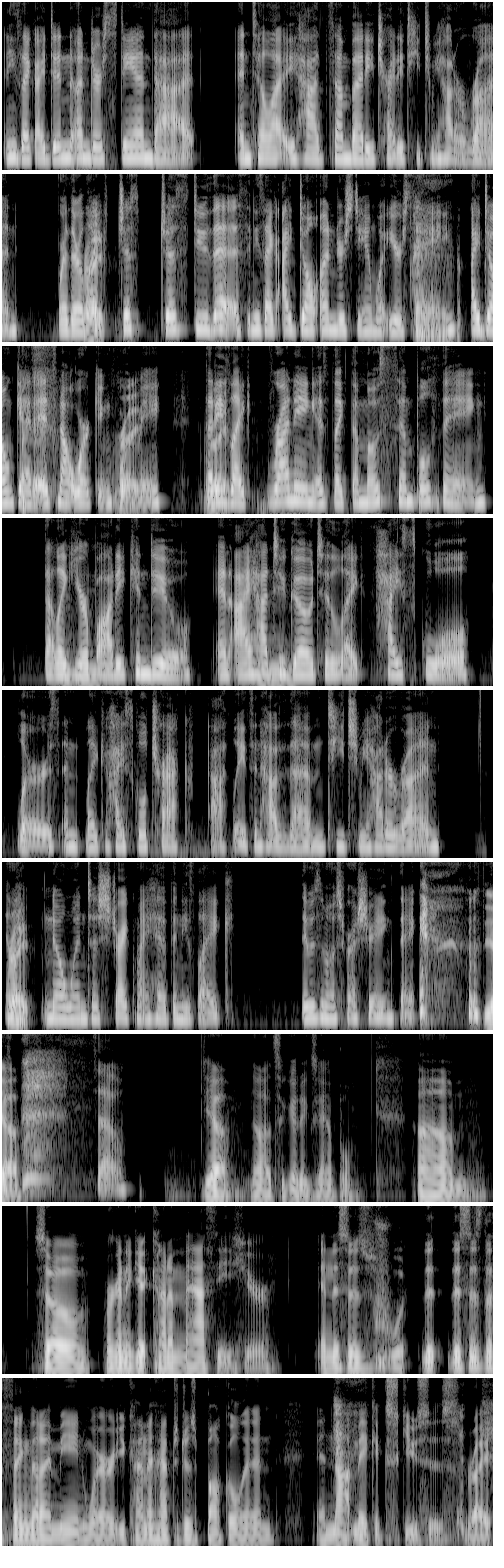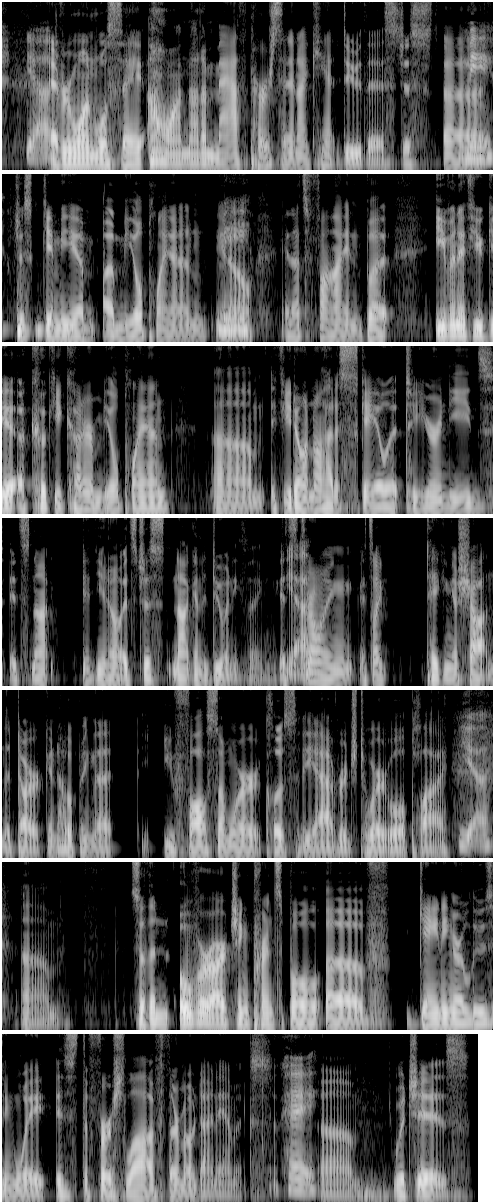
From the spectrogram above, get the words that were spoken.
And he's like, I didn't understand that until I had somebody try to teach me how to run, where they're Right. like, just just do this. And he's like, I don't understand what you're saying. I don't get it. It's not working for Right. me. That he's like, running is like the most simple thing that like your Mhm. body can do. And I had to Mhm. go to like high schoolers and like high school track athletes and have them teach me how to run and Right. like know when to strike my hip. And he's like, it was the most frustrating thing. yeah so yeah no that's a good example um, so we're gonna get kind of mathy here and this is th- this is the thing that i mean where you kind of have to just buckle in and not make excuses right yeah. everyone will say, "Oh, I'm not a math person. I can't do this. Just uh, Me. just give me a, a meal plan, you Me. know, and that's fine." But even if you get a cookie cutter meal plan, um, if you don't know how to scale it to your needs, it's not, it, you know, it's just not going to do anything. It's Yeah. throwing. It's like taking a shot in the dark and hoping that you fall somewhere close to the average to where it will apply. yeah. Um, so the overarching principle of gaining or losing weight is the first law of thermodynamics, Okay. um, which is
